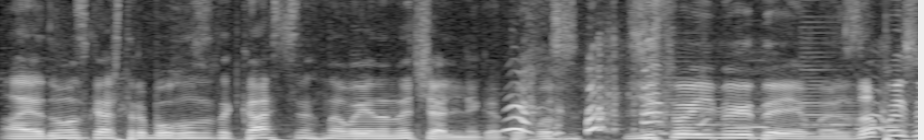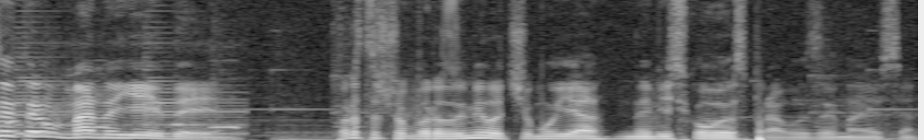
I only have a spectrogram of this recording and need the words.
А, я думаю, скажеш, треба оголосити кастинг на воєнноначальника, типу, зі своїми ідеями. Записуйте, в мене є ідеї. Просто щоб ви розуміли, чому я не військовою справою займаюся.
